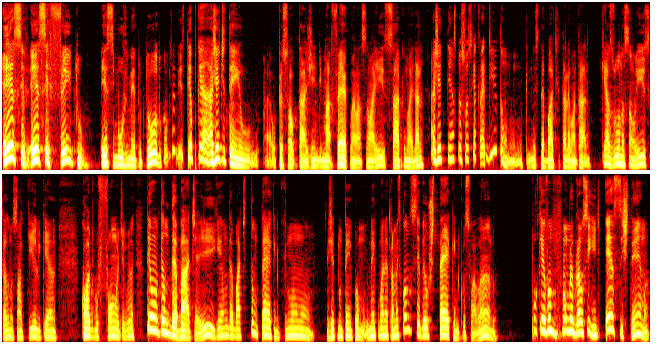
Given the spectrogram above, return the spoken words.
esse, esse efeito, esse movimento todo, como você disse, porque a gente tem o, o pessoal que está agindo de má fé com relação a isso, sabe que não vai dar, né? a gente tem as pessoas que acreditam nesse debate que está levantado, que as urnas são isso, que as urnas são aquilo, que é código-fonte. Tem um, tem um debate aí, que é um debate tão técnico que não, a gente não tem como, nem como entrar. Mas quando você vê os técnicos falando, porque vamos, vamos lembrar o seguinte: esse sistema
